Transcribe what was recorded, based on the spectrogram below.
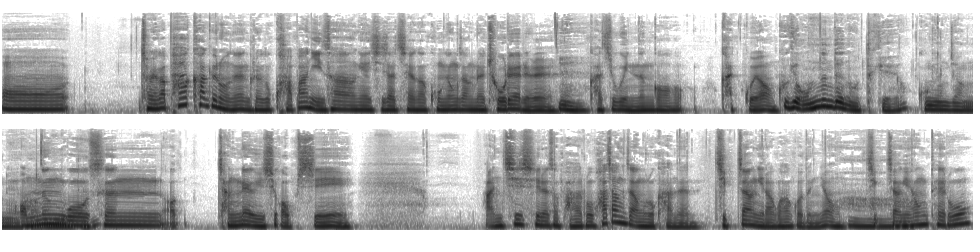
어 저희가 파악하기로는 그래도 과반 이상의 지자체가 공영장례 조례를 네. 가지고 있는 것 같고요. 그게 없는 데는 어떻게 해요? 공영장례 없는 곳은 어, 장례 의식 없이 안치실에서 바로 화장장으로 가는 직장이라고 하거든요. 아. 직장의 형태로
